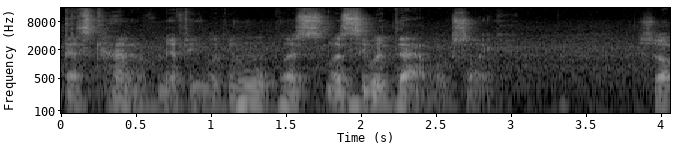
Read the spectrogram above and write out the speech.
that's kind of nifty looking. Let's let's see what that looks like. So.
